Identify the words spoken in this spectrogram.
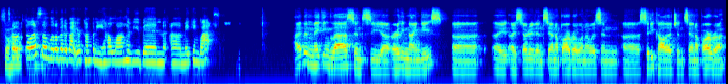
So So how tell us a little bit about your company. How long have you been um, making glass? I've been making glass since the uh, early 90s. Uh, I, I started in Santa Barbara when I was in uh, City College in Santa Barbara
